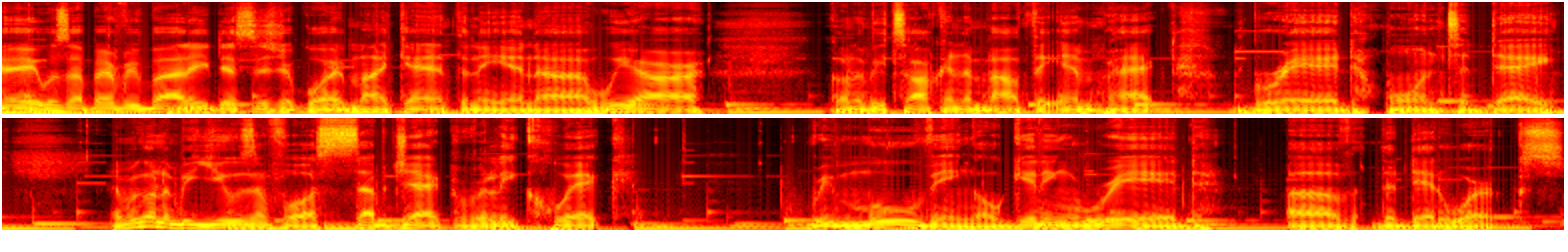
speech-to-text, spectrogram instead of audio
Hey, what's up, everybody? This is your boy Mike Anthony, and uh, we are going to be talking about the impact bread on today. And we're going to be using for a subject really quick removing or getting rid of the dead works.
